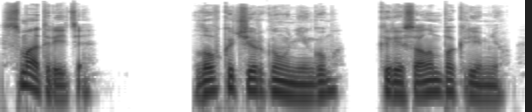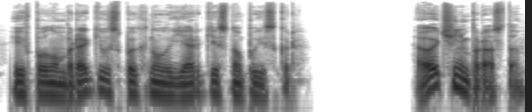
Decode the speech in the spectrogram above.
«Смотрите». Ловко чиркнул нигум кресалом по кремню, и в полном браке вспыхнул яркий сноп искр. «Очень просто.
